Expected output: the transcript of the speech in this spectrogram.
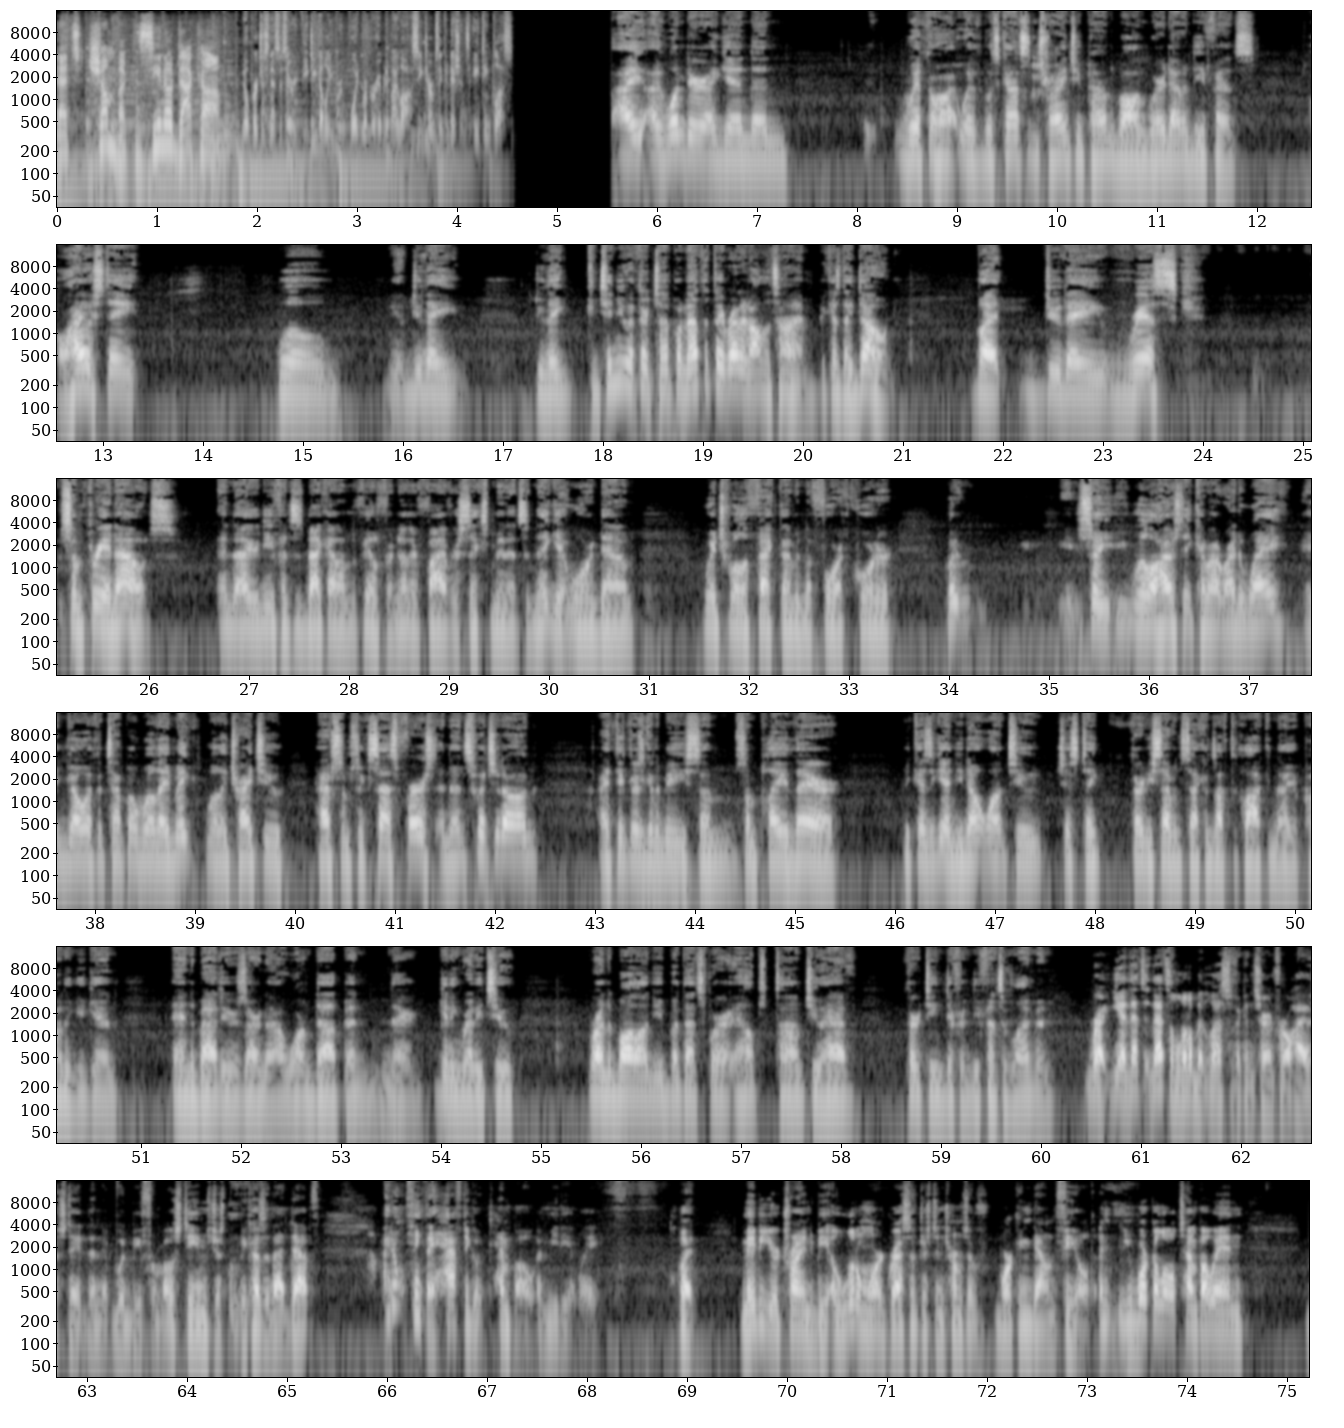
That's ChumbaCasino.com. No purchase necessary. VGW. Void were prohibited by law. See terms and conditions. 18 plus. I, I wonder again then with with Wisconsin trying to pound the ball and wear down a defense, Ohio State will you know, do they do they continue with their tempo? Not that they run it all the time because they don't, but do they risk some three and outs and now your defense is back out on the field for another five or six minutes, and they get worn down, which will affect them in the fourth quarter. But so will Ohio State come out right away and go with the tempo? Will they make? Will they try to have some success first and then switch it on? I think there's going to be some some play there because again, you don't want to just take 37 seconds off the clock and now you're punting again, and the Badgers are now warmed up and mm-hmm. they're getting ready to run the ball on you, but that's where it helps Tom to have 13 different defensive linemen. Right. Yeah, that's that's a little bit less of a concern for Ohio State than it would be for most teams, just because of that depth. I don't think they have to go tempo immediately, but maybe you're trying to be a little more aggressive just in terms of working downfield, and you work a little tempo in,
